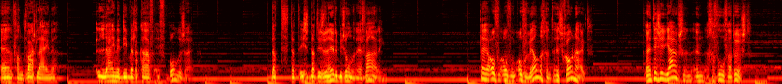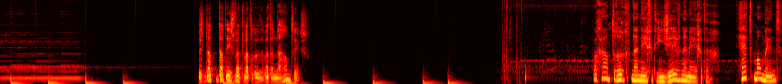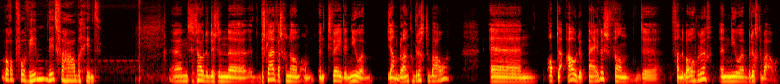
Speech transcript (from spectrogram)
en van dwarslijnen. Lijnen die met elkaar verbonden zijn. Dat, dat, is, dat is een hele bijzondere ervaring. Nou over, over, overweldigend en schoonheid. En het is juist een, een gevoel van rust. Dus dat, dat is wat, wat, er, wat aan de hand is. We gaan terug naar 1997. Het moment waarop voor Wim dit verhaal begint. Um, ze zouden dus een, uh, het besluit was genomen om een tweede nieuwe Jan Blankenbrug te bouwen. En op de oude pijlers van de, van de boogbrug een nieuwe brug te bouwen.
